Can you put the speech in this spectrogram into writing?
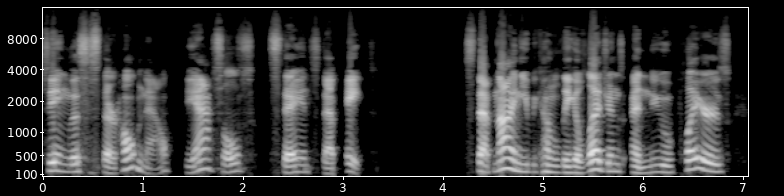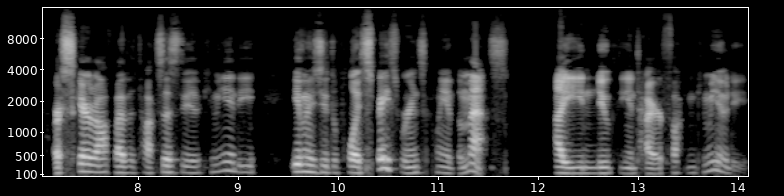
Seeing this as their home now, the assholes stay in step 8. Step 9, you become League of Legends, and new players are scared off by the toxicity of the community, even as you deploy Space Marines to clean up the mess, i.e., nuke the entire fucking community.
